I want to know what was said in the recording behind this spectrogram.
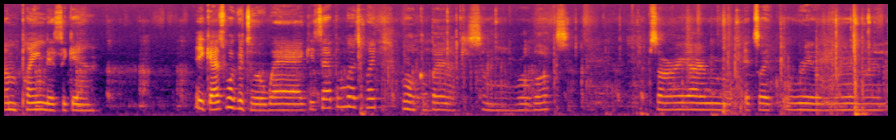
I'm playing this again. Hey guys, welcome to a WAG. Is that Let's Play? Welcome back. Some more Roblox. Sorry, I'm. It's like really late.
